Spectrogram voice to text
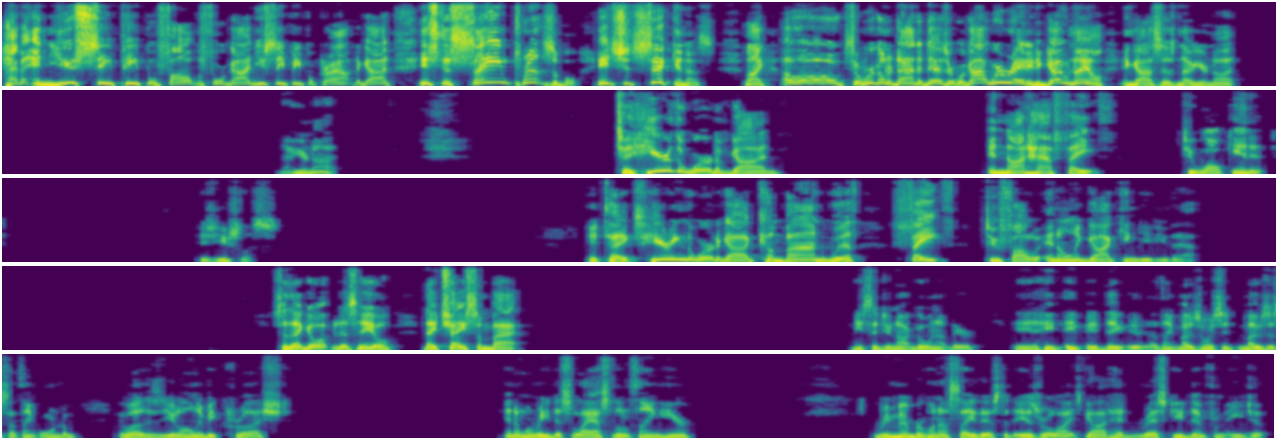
happen and you see people fall before God, you see people cry out to God, it's the same principle. It should sicken us. Like, oh, oh, oh, oh so we're going to die in the desert. Well, God, we're ready to go now. And God says, no, you're not. No, you're not. To hear the word of God and not have faith to walk in it is useless. It takes hearing the word of God combined with faith to follow it. And only God can give you that. So they go up to this hill. They chase them back. He said, "You're not going up there." He, he, he, I think Moses, Moses, I think, warned them. It was, "You'll only be crushed." And I'm going to read this last little thing here remember when I say this that the Israelites, God had rescued them from Egypt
